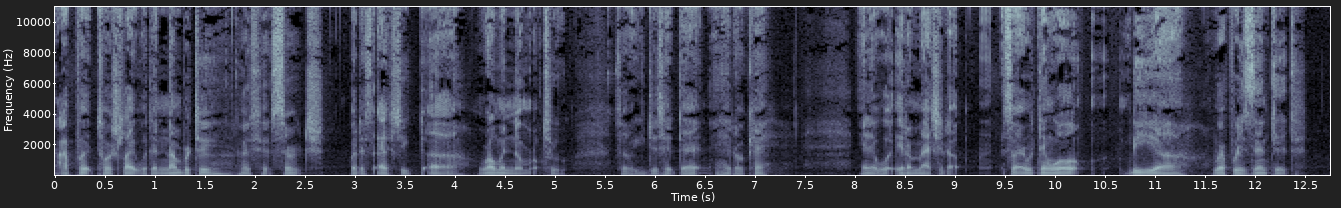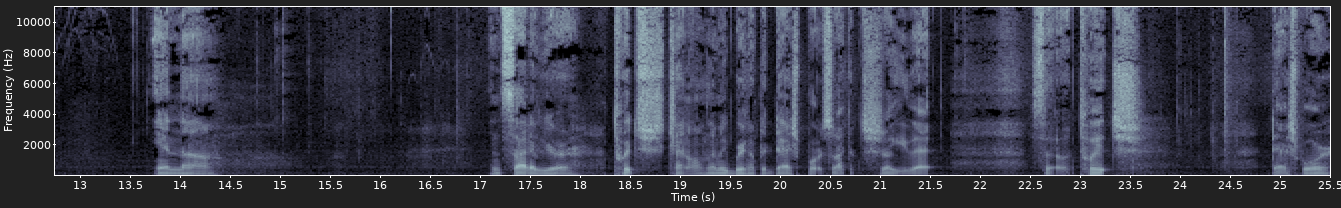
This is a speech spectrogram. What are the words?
I put Torchlight with a number 2. Let's hit search, but it's actually uh, Roman numeral 2. So you just hit that and hit OK. And it will it'll match it up. So everything will be uh, represented in uh, inside of your Twitch channel. Let me bring up the dashboard so I can show you that. So Twitch dashboard.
